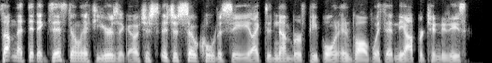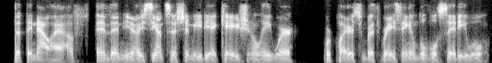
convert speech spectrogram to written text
something that didn't exist only a few years ago. It's just it's just so cool to see like the number of people involved with it and the opportunities that they now have. And then you know you see on social media occasionally where where players from both Racing and Louisville City will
